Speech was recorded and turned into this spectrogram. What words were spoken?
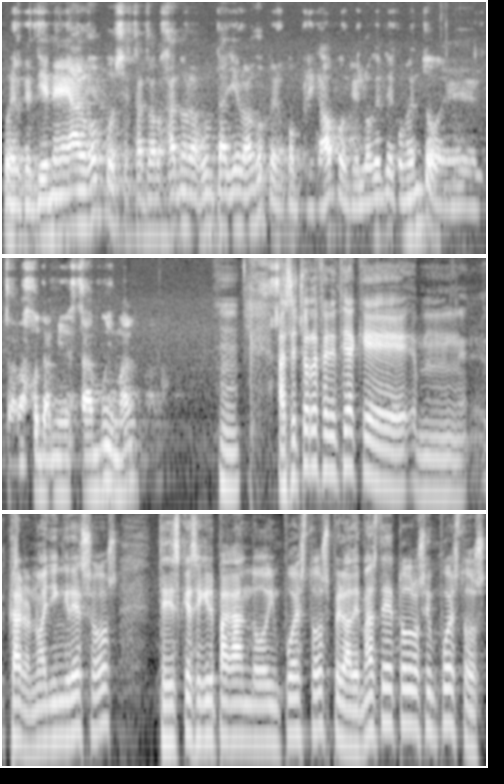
pues el que tiene algo, pues está trabajando en algún taller o algo, pero complicado, porque es lo que te comento, el trabajo también está muy mal. Hmm. Has hecho referencia a que, mm, claro, no hay ingresos, tenéis que seguir pagando impuestos, pero además de todos los impuestos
